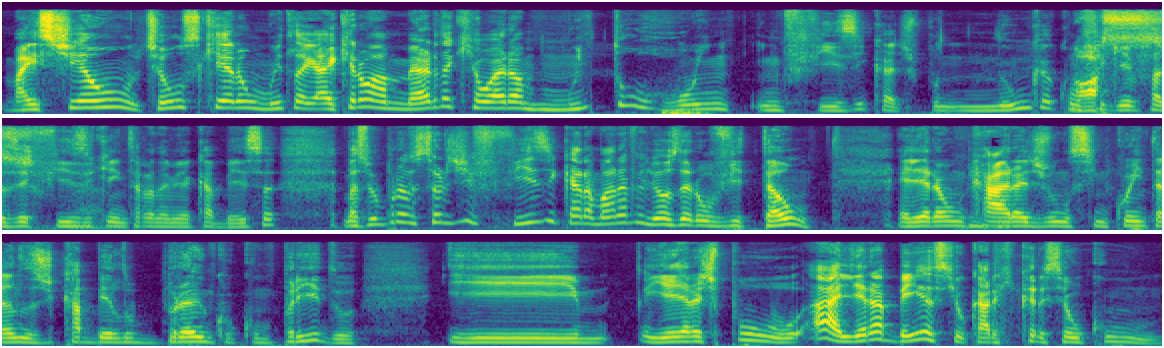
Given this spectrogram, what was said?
mas tinha, um, tinha uns que eram muito legais, que era uma merda que eu era muito ruim em física, tipo, nunca consegui Nossa, fazer física entrar na minha cabeça. Mas meu professor de física era maravilhoso, era o Vitão. Ele era um cara de uns 50 anos de cabelo branco comprido. E, e ele era tipo. Ah, ele era bem assim, o cara que cresceu com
